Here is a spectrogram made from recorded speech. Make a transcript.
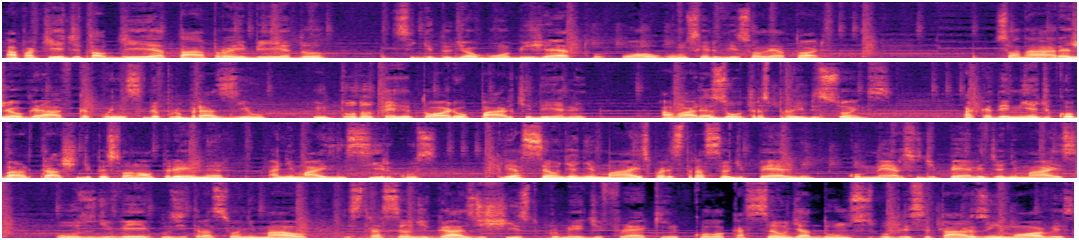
a partir de tal dia está proibido, seguido de algum objeto ou algum serviço aleatório. Só na área geográfica conhecida por Brasil, em todo o território ou parte dele, há várias outras proibições. Academia de cobrar taxa de personal trainer, animais em circos, criação de animais para extração de pele, comércio de pele de animais, uso de veículos de tração animal, extração de gás de xisto por meio de fracking, colocação de anúncios publicitários em imóveis,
